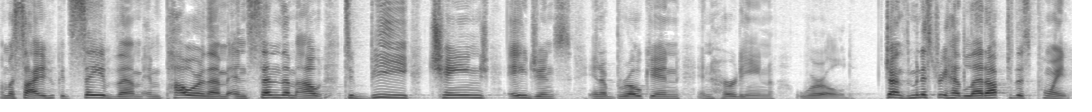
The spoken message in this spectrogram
a Messiah who could save them, empower them, and send them out to be change agents in a broken and hurting world. John's ministry had led up to this point.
